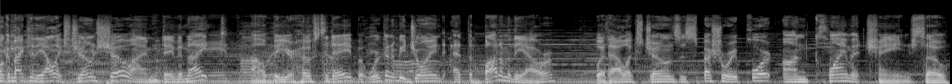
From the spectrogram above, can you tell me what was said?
Welcome back to the Alex Jones Show. I'm David Knight. I'll be your host today, but we're going to be joined at the bottom of the hour with Alex Jones' special report on climate change. So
